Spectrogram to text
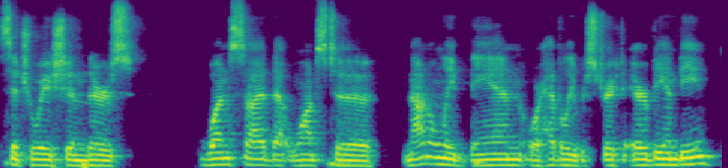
situation. There's one side that wants to not only ban or heavily restrict Airbnb,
